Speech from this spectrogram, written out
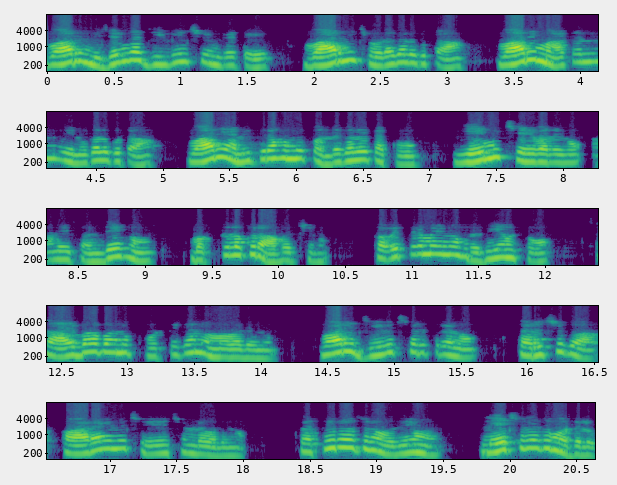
వారు నిజంగా జీవించి ఉండటే వారిని చూడగలుగుట వారి మాటలను వినగలుగుట వారి అనుగ్రహము పొందగలుటకు ఏమి చేయవలను అనే సందేహం భక్తులకు రావచ్చును. పవిత్రమైన హృదయంతో సాయిబాబాను పూర్తిగా నమ్మవలను. వారి జీవిత చరిత్రను తరచుగా పారాయణ చేయుచుండవలను. ప్రతిరోజున ఉదయం లేచినది మొదలు.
